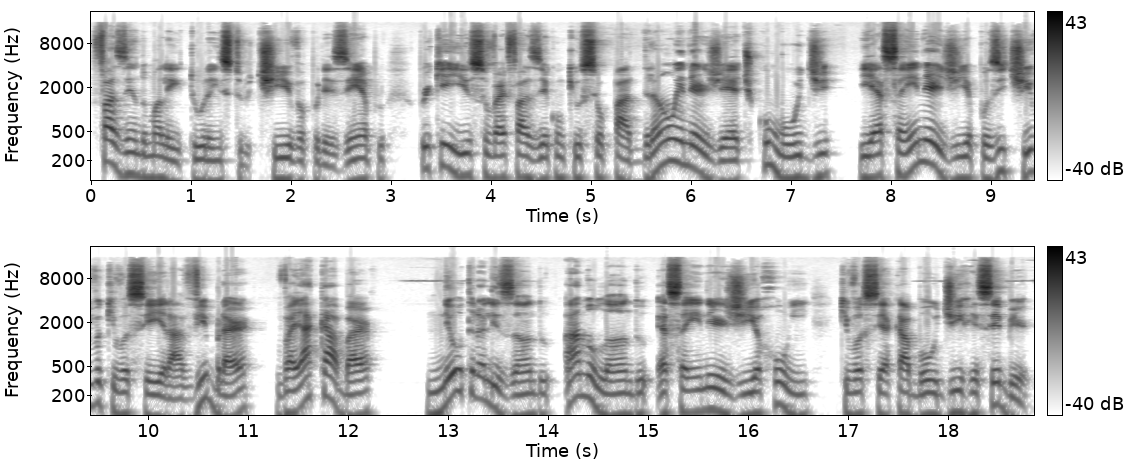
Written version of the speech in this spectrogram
fazendo uma leitura instrutiva, por exemplo, porque isso vai fazer com que o seu padrão energético mude e essa energia positiva que você irá vibrar vai acabar neutralizando, anulando essa energia ruim que você acabou de receber.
